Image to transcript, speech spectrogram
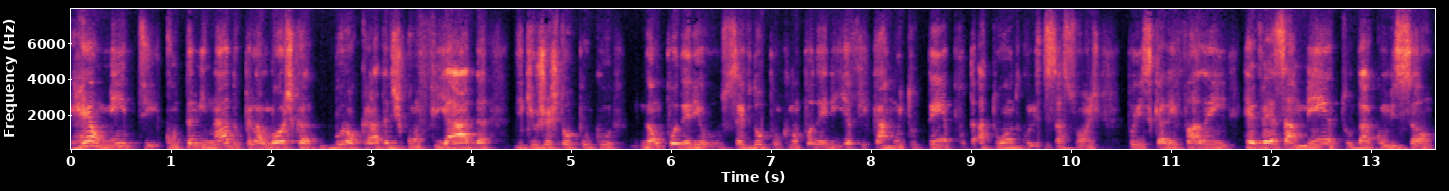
realmente contaminado pela lógica burocrata, desconfiada de que o gestor público não poderia, o servidor público não poderia ficar muito tempo atuando com licitações, por isso que a lei fala em revezamento da comissão,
